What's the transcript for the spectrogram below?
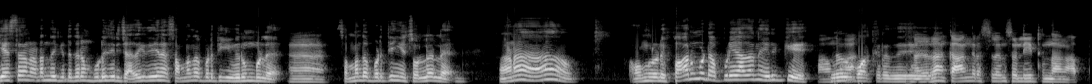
கேஸ் தான் நடந்து கிட்டத்தட்ட முடிஞ்சிருச்சு. அதுக்கு நான் சம்மந்தப்படுத்திக்க விரும்பல. சம்மந்தப்படுத்தி இங்க சொல்லல. ஆனா அவங்களுடைய ஃபார்மட் அப்படியா தானே இருக்கு பாக்குறது அதுதான் காங்கிரஸ்லன்னு சொல்லிட்டு இருந்தாங்க. அப்ப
